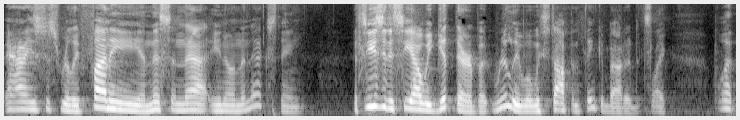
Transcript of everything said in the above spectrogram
man, he's just really funny and this and that, you know, and the next thing. It's easy to see how we get there, but really when we stop and think about it, it's like, what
